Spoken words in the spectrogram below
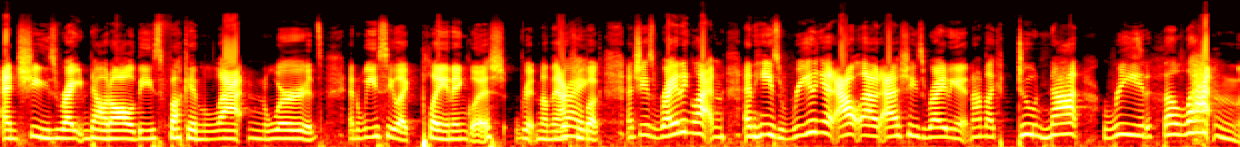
And she's writing down all these fucking Latin words, and we see like plain English written on the actual Right. book. And she's writing Latin, and he's reading it out loud as she's writing it. And I'm like, "Do not read the Latin."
